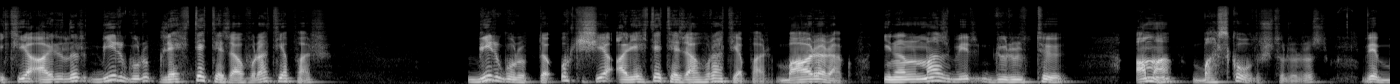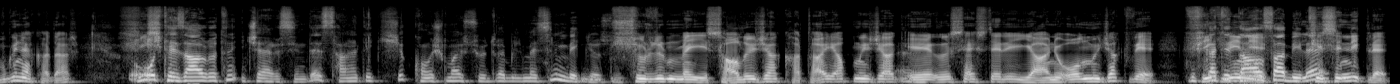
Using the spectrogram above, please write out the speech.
ikiye ayrılır. Bir grup lehte tezahürat yapar. Bir grupta o kişiye aleyhte tezahürat yapar. Bağırarak, inanılmaz bir gürültü ama baskı oluştururuz ve bugüne kadar hiç... O tezahüratın içerisinde sahnedeki kişi konuşmayı sürdürebilmesini mi bekliyorsunuz? Sürdürmeyi sağlayacak, hata yapmayacak, evet. e, sesleri yani olmayacak ve Dikkati fikrini dağılsa bile... kesinlikle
